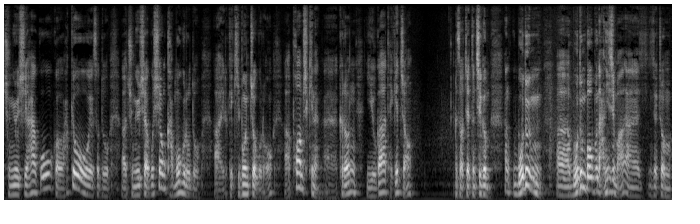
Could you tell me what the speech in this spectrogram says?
중요시하고 그 학교에서도 어, 중요시하고 시험 과목으로도 아, 이렇게 기본적으로 어, 포함시키는 그런 이유가 되겠죠. 그래서 어쨌든 지금 한 모든 어, 모든 법은 아니지만 아, 이제 좀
